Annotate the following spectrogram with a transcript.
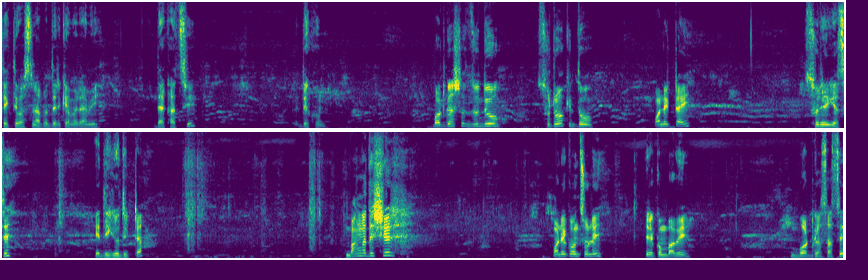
দেখতে পাচ্ছেন, আপনাদের ক্যামেরায় আমি দেখাচ্ছি। দেখুন বটগাছটা যদিও ছোটো, কিন্তু অনেকটাই ছড়িয়ে গেছে এদিক ওদিকটা। বাংলাদেশের অনেক অঞ্চলে এরকমভাবে বটগাছ আছে,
